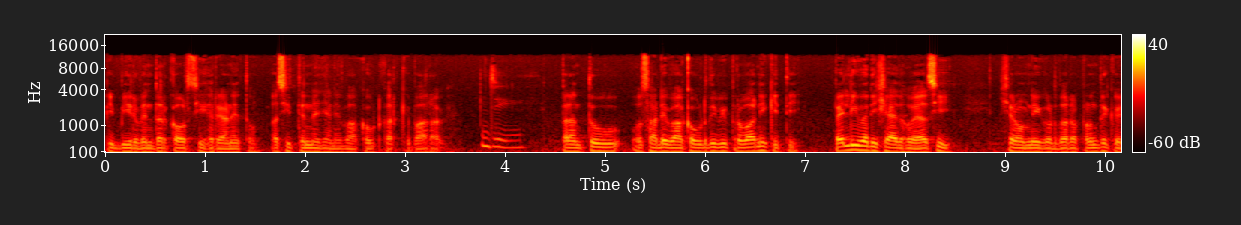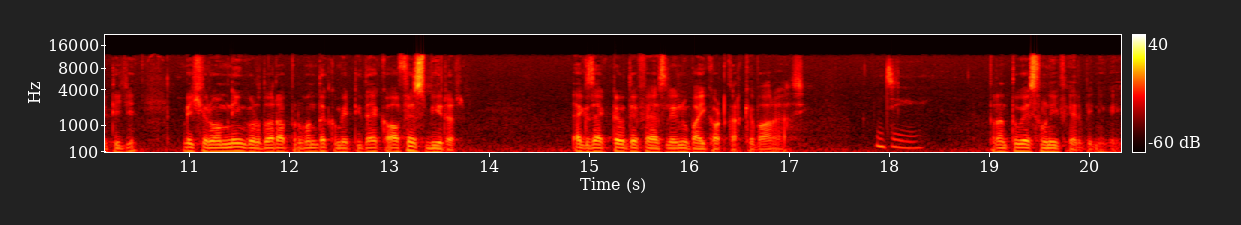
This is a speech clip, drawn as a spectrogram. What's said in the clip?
ਬੀਬੀ ਰਵਿੰਦਰ ਕੌਰ ਸੀ ਹਰਿਆਣੇ ਤੋਂ। ਅਸੀਂ ਤਿੰਨੇ ਜਣੇ ਵਾਕਆਊਟ ਕਰਕੇ ਬਾਹਰ ਆ ਗਏ। ਜੀ। ਪਰੰਤੂ ਉਹ ਸਾਡੇ ਵਾਕਆਊਟ ਦੀ ਵੀ ਪਰਵਾਹ ਨਹੀਂ ਕੀਤੀ। ਪਹਿਲੀ ਵਾਰੀ ਸ਼ਾਇਦ ਹੋਇਆ ਸੀ ਸ਼੍ਰੋਮਣੀ ਗੁਰਦੁਆਰਾ ਪ੍ਰਬੰਧਕ ਕਮੇਟੀ 'ਚ ਵੀ ਸ਼੍ਰੋਮਣੀ ਗੁਰਦੁਆਰਾ ਪ੍ਰਬੰਧਕ ਕਮੇਟੀ ਦਾ ਇੱਕ ਆਫਿਸ ਬੀਰਰ ਐਗਜ਼ੈਕਟਿਵ ਦੇ ਫੈਸਲੇ ਨੂੰ ਬਾਈਕਾਟ ਕਰਕੇ ਬਾਹਰ ਆਇਆ ਸੀ। ਜੀ। ਪਰੰਤੂ ਇਹ ਸੁਣੀ ਫੇਰ ਵੀ ਨਹੀਂ ਗਈ।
